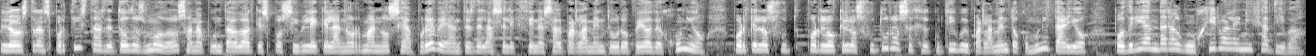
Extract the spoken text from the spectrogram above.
Los transportistas, de todos modos, han apuntado a que es posible que la norma no se apruebe antes de las elecciones al Parlamento Europeo de junio, porque por lo que los futuros Ejecutivo y Parlamento Comunitario podrían dar algún giro a la iniciativa.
